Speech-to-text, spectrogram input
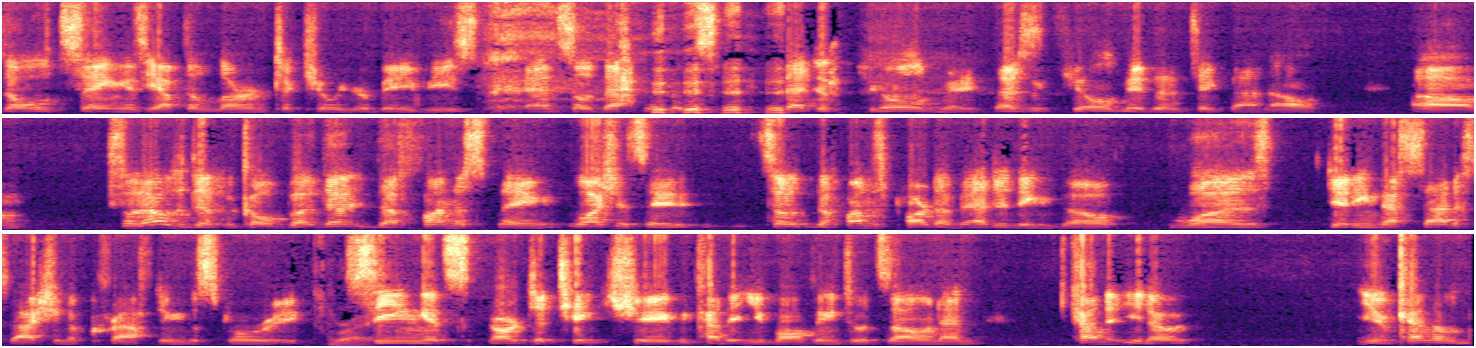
the old saying is you have to learn to kill your babies, and so that was, that just killed me. That just killed me to take that out. Um, so that was difficult, but the the funnest thing, well, I should say, so the funnest part of editing though was getting that satisfaction of crafting the story, right. seeing it start to take shape and kind of evolving into its own, and kind of you know you know, kind of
